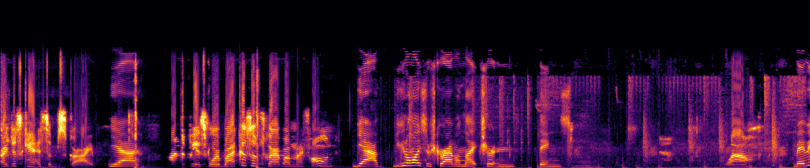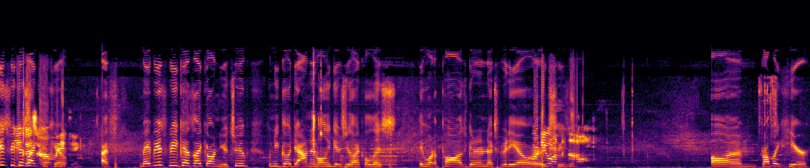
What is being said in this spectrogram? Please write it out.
I just can't subscribe Yeah. on the PS4, but I can subscribe on my phone. Yeah. You can only subscribe on like certain things. Wow. Maybe it's because like you can't. I maybe it's because like on YouTube, when you go down, it only gives you like a list. If You want to pause, go to the next video, or Where do you want to go? um, probably here,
